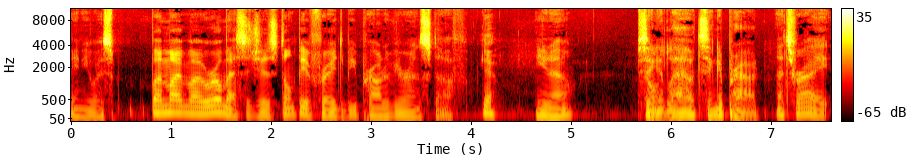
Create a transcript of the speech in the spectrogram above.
Anyways, but my my real message is: don't be afraid to be proud of your own stuff. Yeah. You know. Sing Don't- it loud, sing it proud. That's right.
